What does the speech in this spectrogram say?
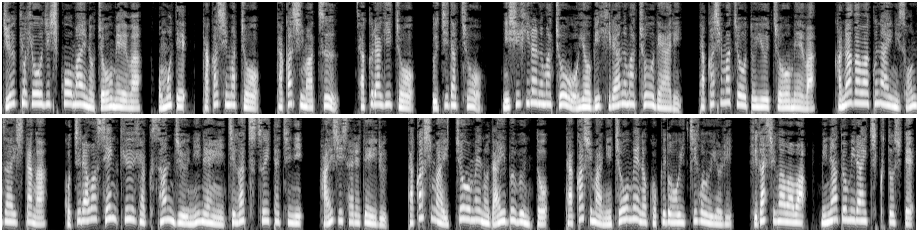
住居表示施行前の町名は、表、高島町、高島2、桜木町、内田町、西平沼町及び平沼町であり、高島町という町名は、神奈川区内に存在したが、こちらは1932年1月1日に廃止されている。高島1丁目の大部分と高島2丁目の国道1号より東側は港未来地区として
